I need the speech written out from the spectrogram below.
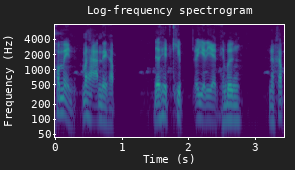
คอมเมนต์มาถามเลยครับ เดี๋ยวเห็ดคลิปละเอียดๆให้เบิ่งนะครับ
